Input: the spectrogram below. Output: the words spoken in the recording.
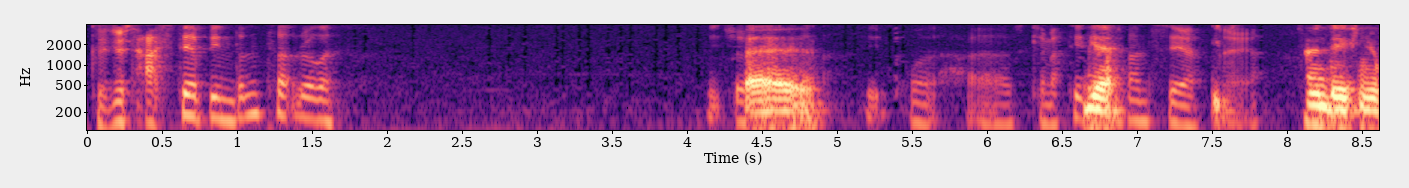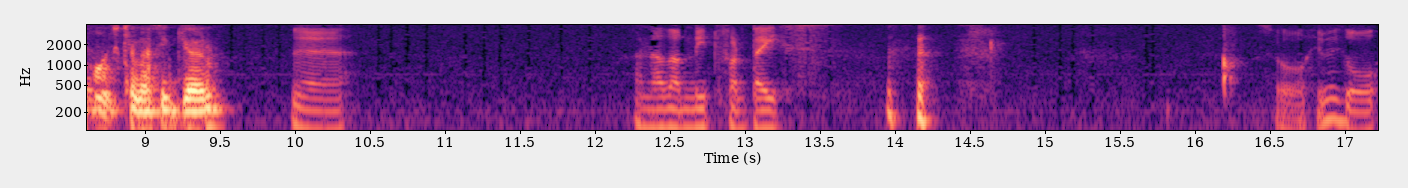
Because it just has to have been done to it, really. Each Uh, each has committed yeah. their hand, yeah. Each- yeah. Foundation your opponent's committed during. Yeah. Another need for dice. so here we go.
